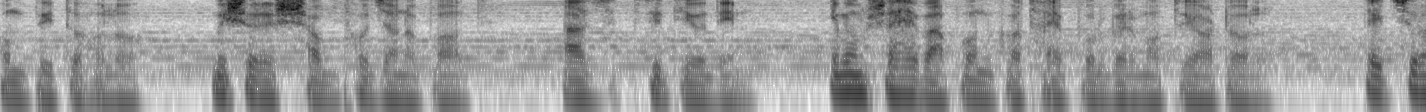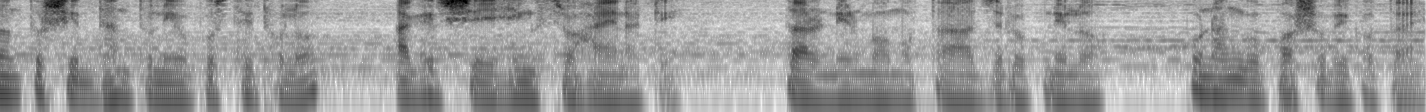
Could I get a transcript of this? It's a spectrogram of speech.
কম্পিত হল মিশরের সভ্য জনপদ। আজ তৃতীয় দিন। ইমাম সাহেব আপন কথায় পূর্বের মতোই অটল। তাই চূড়ান্ত সিদ্ধান্ত নিয়ে উপস্থিত হল আগের সেই হিংস্র হায়নাটি। তার নির্মমতা আজ রূপ নিল পূর্ণাঙ্গ পাশবিকতায়।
